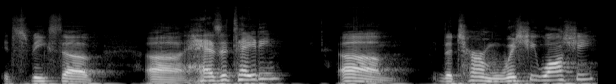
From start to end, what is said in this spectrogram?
it speaks of uh, hesitating. Um, the term wishy washy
